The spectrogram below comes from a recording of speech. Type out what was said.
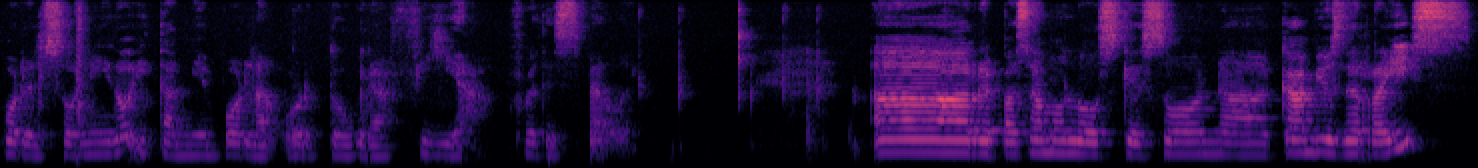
Por el sonido y también por la ortografía, for the spelling. Ah, repasamos los que son ah, cambios de raíz.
